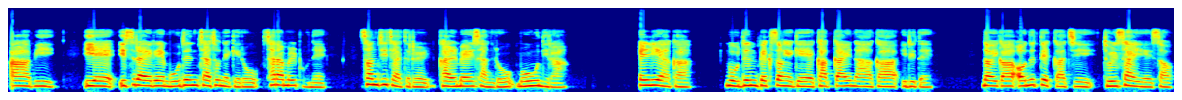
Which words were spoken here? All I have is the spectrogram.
아합이 이에 이스라엘의 모든 자손에게로 사람을 보내 선지자들을 갈멜산으로 모으니라. 엘리야가 모든 백성에게 가까이 나아가 이르되 너희가 어느 때까지 둘 사이에서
